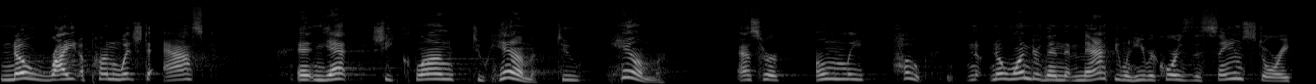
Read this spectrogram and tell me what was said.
no right upon which to ask. And yet she clung to him, to him, as her only hope. No, no, wonder then that Matthew, when he records the same story,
